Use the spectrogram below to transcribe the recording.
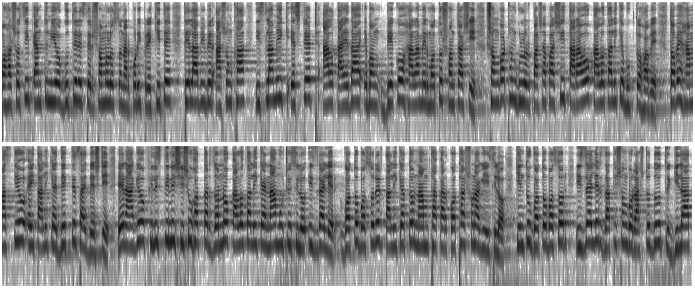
মহাসচিব অ্যান্তনিও গুতেরেসের সমালোচনার পরিপ্রেক্ষিতে তেল আবিবের আশঙ্কা, ইসলামিক স্টেট আল কায়েদা এবং বেকো হারামের মতো সন্ত্রাসী সংগঠনগুলোর পাশাপাশি তারাও কালো তালিকাভুক্ত হবে। তবে হামাসকেও এই তালিকায় দেখতে চায় দেশটি। এর আগেও ফিলিস্তিনি শিশু হত্যার জন্য কালো তালিকায় নাম উঠেছিল ইসরায়েলের। গত বছরের তালিকাতেও নাম থাকার কথা শোনা গিয়েছিল। কিন্তু গত বছর ইসরায়েলের জাতিসংঘ রাষ্ট্রদূত গিলাত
